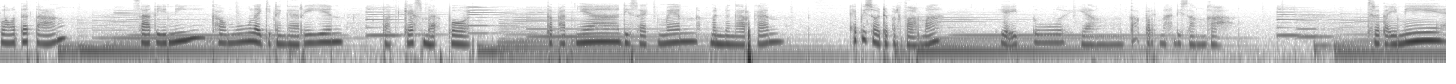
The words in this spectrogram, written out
selamat datang. Saat ini kamu lagi dengerin podcast Mbak Pot. Tepatnya di segmen mendengarkan episode pertama yaitu yang tak pernah disangka. Cerita ini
